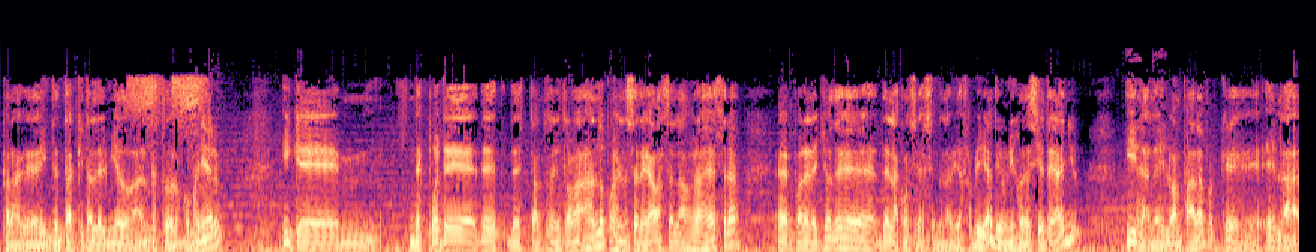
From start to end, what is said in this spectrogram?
para que intentar quitarle el miedo al resto de los compañeros y que mm, después de, de- de tantos años trabajando, pues él se negaba a hacer las horas extras eh, por el hecho de, de la conciliación de la vida familiar. Tiene un hijo de siete años y la ley lo ampara porque eh, la-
